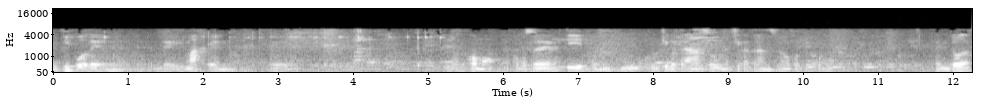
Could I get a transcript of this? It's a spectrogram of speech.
un tipo de, de imagen eh, en cómo, cómo se debe vestir un, chico trans o una chica trans, ¿no? Porque como en todas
